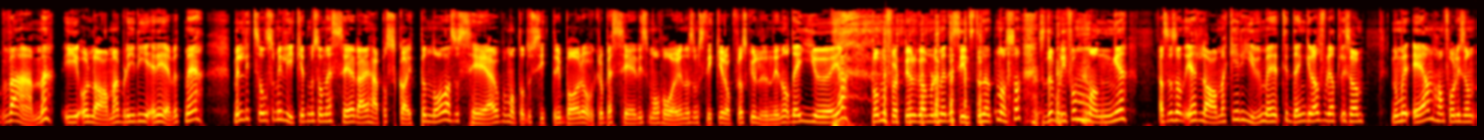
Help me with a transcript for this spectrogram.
være med i å la meg bli revet med. Men litt sånn som i likhet med sånn jeg ser deg her på Skypen nå, da, så ser jeg jo på en måte at du sitter i bar overkropp. Jeg ser de små hårene som stikker opp fra skuldrene dine, og det gjør jeg på den 40 år gamle medisinstudenten også. Så det blir for mange Altså sånn, Jeg lar meg ikke rive med til den grad, fordi at liksom Nummer én, han får liksom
